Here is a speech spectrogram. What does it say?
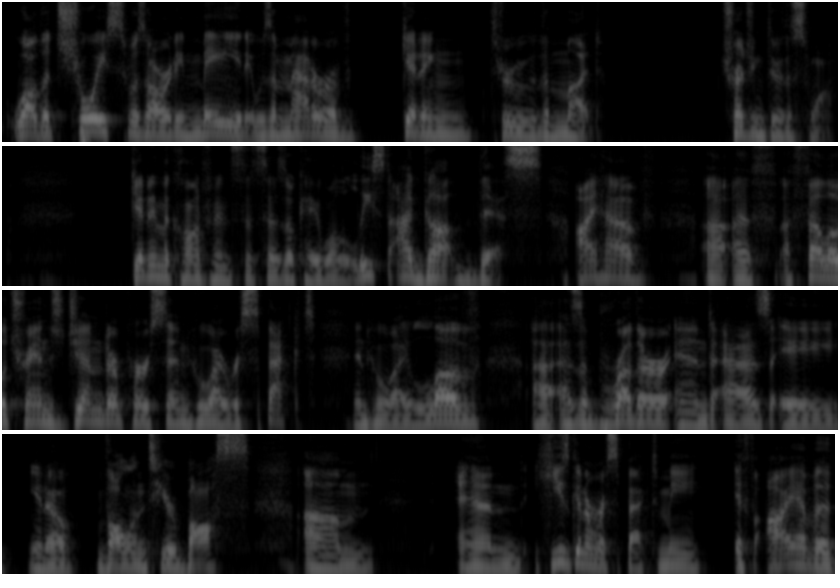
while the choice was already made, it was a matter of getting through the mud, trudging through the swamp getting the confidence that says, okay, well, at least I got this. I have uh, a, a, fellow transgender person who I respect and who I love uh, as a brother and as a, you know, volunteer boss. Um, and he's going to respect me if I have a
